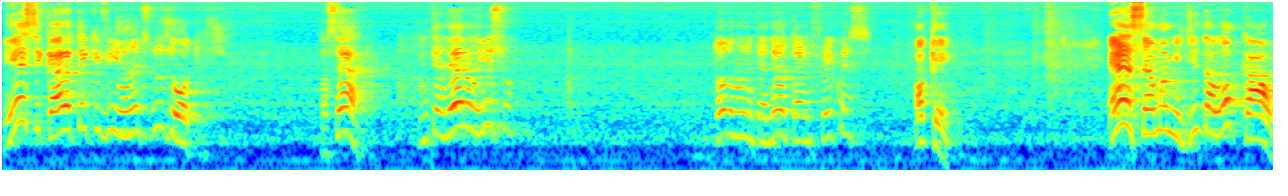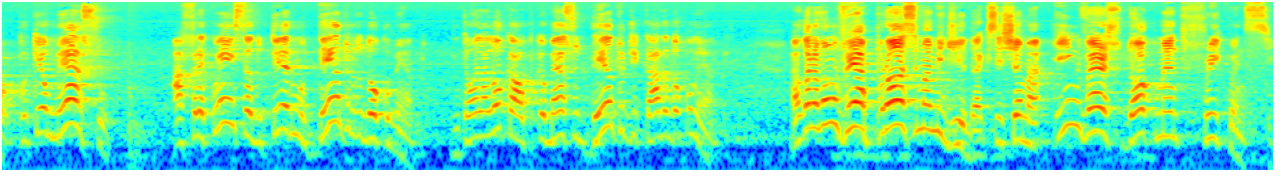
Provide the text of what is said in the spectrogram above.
esse cara tem que vir antes dos outros. Tá certo? Entenderam isso? Todo mundo entendeu term frequency? Ok. Essa é uma medida local, porque eu meço a frequência do termo dentro do documento. Então ela é local, porque eu meço dentro de cada documento. Agora vamos ver a próxima medida, que se chama Inverse Document Frequency.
